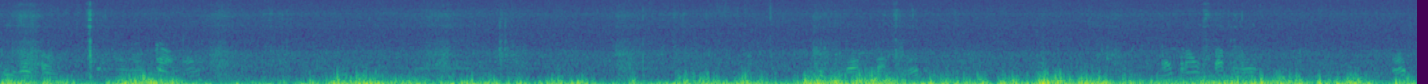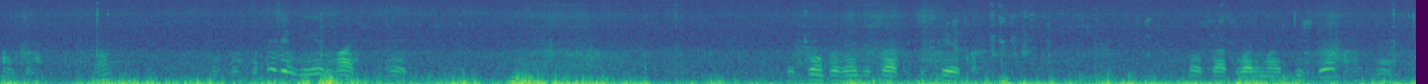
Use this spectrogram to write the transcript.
Que jeito, ó. Calma. Comprar uns sapos novo. Pode comprar. Vamos? Tá perdendo dinheiro, vai. É. Você compra, vende o saco de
